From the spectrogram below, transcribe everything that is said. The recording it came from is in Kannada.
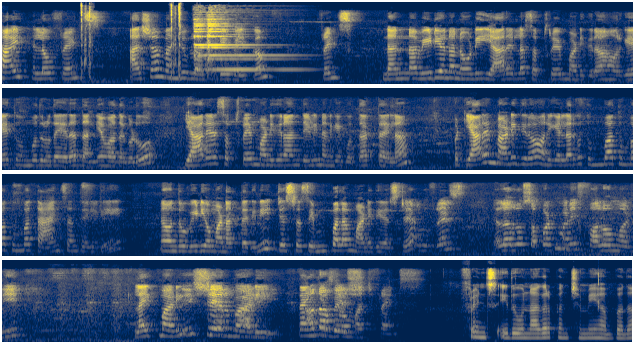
Hi hello friends Asha Manju ಬ್ಲಾಗ್ಸ್ಗೆ welcome friends ನನ್ನ ವಿಡಿಯೋನ ನೋಡಿ ಯಾರೆಲ್ಲ ಸಬ್ಸ್ಕ್ರೈಬ್ ಮಾಡಿದ್ದೀರಾ ಅವ್ರಿಗೆ ತುಂಬದ ಹೃದಯದ ಧನ್ಯವಾದಗಳು. ಯಾರ್ಯಾರು ಸಬ್ಸ್ಕ್ರೈಬ್ ಮಾಡಿದ್ದೀರಾ ಅಂತೇಳಿ ನನಗೆ ಗೊತ್ತಾಗ್ತಾ ಇಲ್ಲ. ಬಟ್ ಯಾರೇನು ಮಾಡಿದ್ದೀರೋ ಅವರಿಗೆಲ್ಲರಿಗೂ ತುಂಬ ತುಂಬ ತುಂಬ ಥ್ಯಾಂಕ್ಸ್ ಅಂತ ಹೇಳಿ ನಾನು ಒಂದು ವಿಡಿಯೋ ಮಾಡಾಕ್ತಾ ಇದ್ದೀನಿ. ಜಸ್ಟ್ ಸಿಂಪಲಾಗಿ ಮಾಡಿದ್ದೀನಿ ಅಷ್ಟೇ. ಫ್ರೆಂಡ್ಸ್ ಎಲ್ಲರೂ ಸಪೋರ್ಟ್ ಮಾಡಿ ಫಾಲೋ ಮಾಡಿ. ಲೈಕ್ ಮಾಡಿ ಶೇರ್ ಮಾಡಿ. Thank you so much friends friends, ಇದು ನಾಗರ ಪಂಚಮಿ ಹಬ್ಬದ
